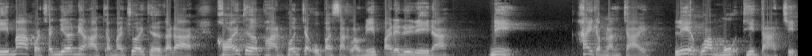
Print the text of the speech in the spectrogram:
ดีๆ มากกว่าฉันเยอะเนี่ยอาจจะมาช่วยเธอก็ได้ ขอให้เธอผ่านพ้นจากอุปสรรคเหล่านี้ไปได้ด้วยดีนะ นี่ให้กำลังใจเรียกว่ามุทิตาจิต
